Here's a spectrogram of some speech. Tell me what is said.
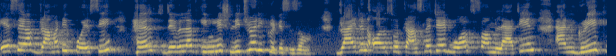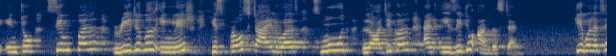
essay of dramatic poesy helped develop English literary criticism. Dryden also translated works from Latin and Greek into simple, readable English. His prose style was smooth, logical, and easy to understand. কি বলেছে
